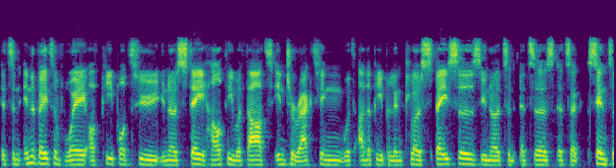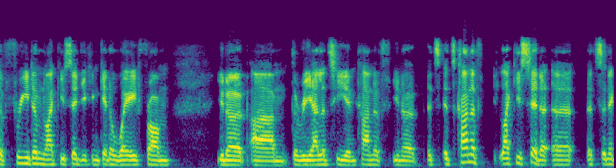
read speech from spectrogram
it's an innovative way of people to, you know, stay healthy without interacting with other people in close spaces. You know, it's a, it's a, it's a sense of freedom. Like you said, you can get away from, you know, um, the reality and kind of, you know, it's, it's kind of, like you said, uh, it's an,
